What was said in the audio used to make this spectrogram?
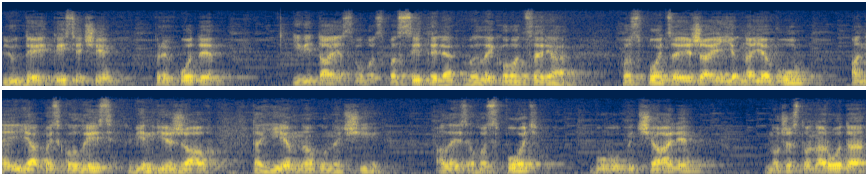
людей тисячі приходить і вітає свого Спасителя, великого царя. Господь заїжджає наяву, а не якось колись він в'їжджав таємно уночі. Але Господь був у печалі, множество народа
